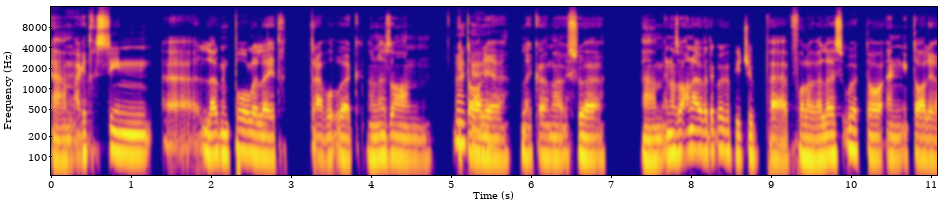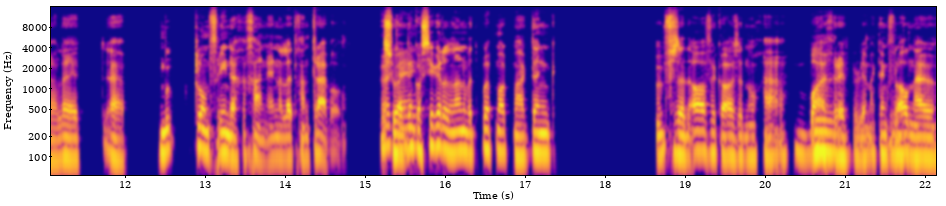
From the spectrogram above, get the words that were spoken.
um ja. ek het gesien uh Logan Paul hulle het getravel ook. Hulle is aan Italië, like Como so um en ons ander ou wat ek ook op YouTube uh, follow, hulle is ook daar in Italië. Hulle het uh klomp vriende gegaan en hulle het gaan travel. So Okay. ek dink ons seker hulle lande wat oopmaak, maar ek dink vir Suid-Afrika is dit nog 'n baie Mm. groot probleem. Ek dink veral nou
